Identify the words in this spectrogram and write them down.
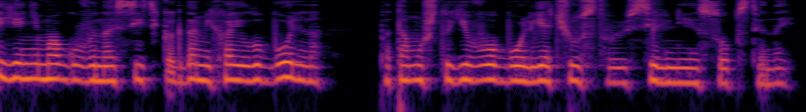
и я не могу выносить, когда Михаилу больно, потому что его боль я чувствую сильнее собственной.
